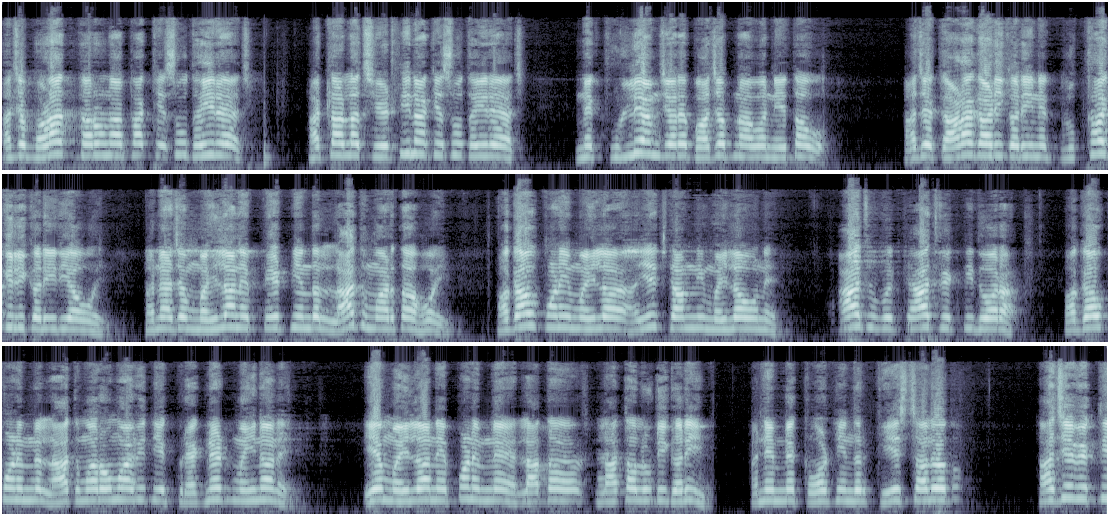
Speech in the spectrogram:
આજે બળાત્કારોના આટલા કેસો થઈ રહ્યા છે. આટલા આટલા છેડતીના કેસો થઈ રહ્યા છે. ને ખુલ્લેમ જ્યારે ભાજપના આવા નેતાઓ આજે ગાળાગાળી કરીને લુખ્ખાગીરી કરી રહ્યા હોય અને આજે મહિલાને પેટની અંદર લાત મારતા હોય, અગાઉ પણ એ મહિલા, એ જ ગામની મહિલાઓને આ જ આ જ વ્યક્તિ દ્વારા અગાઉ પણ એમને લાત મારવામાં આવી હતી. એક પ્રેગ્નેન્ટ મહિલાને, એ મહિલાને પણ એમને લાતા લાતાલૂટી કરી અને એમને કોર્ટની અંદર કેસ ચાલ્યો હતો. આ જે વ્યક્તિ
